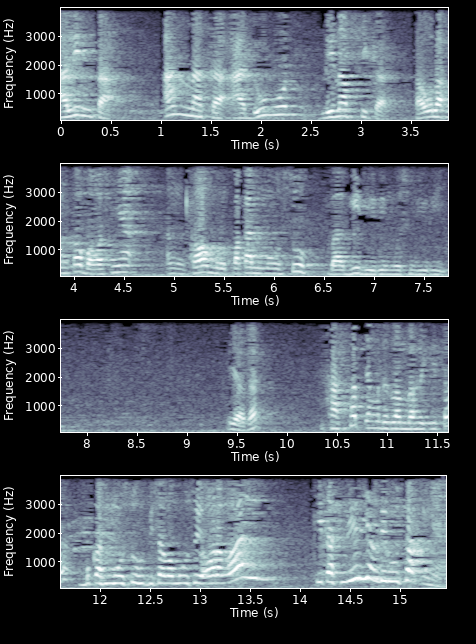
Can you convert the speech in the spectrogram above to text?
alim tak annaka aduun linafsika. Taulah engkau bahwasanya engkau merupakan musuh bagi dirimu sendiri. Iya kan? Hasad yang ada dalam diri kita bukan musuh bisa memusuhi orang lain. Kita sendiri yang dirusaknya.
